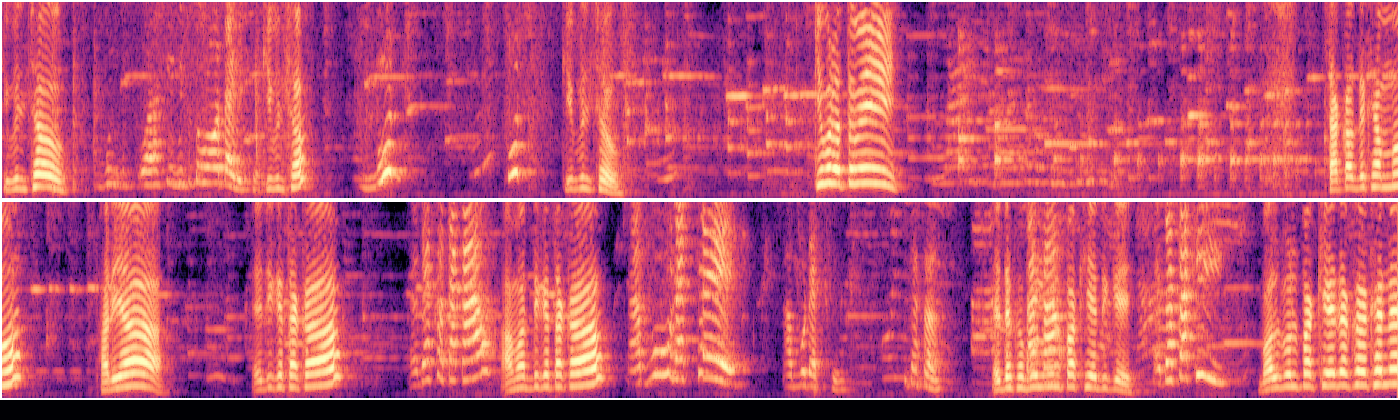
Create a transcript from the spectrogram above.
কি বলছো? কি বলছো? কি বলছো? কি বলো তুমি? তাকাও দেখে আম্মু। ফারিয়া এদিকে তাকাও। দেখো তাকাও। আমার দিকে তাকাও। আব্বু ডাকছে। আব্বু ডাকছে। দেখো এ দেখো বুলবুল পাখি এদিকে। এটা পাখি। বুলবুল পাখি দেখো এখানে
